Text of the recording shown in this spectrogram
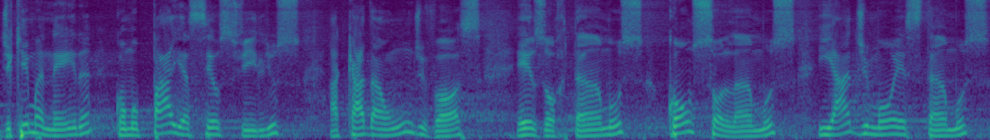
de que maneira, como pai a seus filhos, a cada um de vós exortamos, consolamos e admoestamos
